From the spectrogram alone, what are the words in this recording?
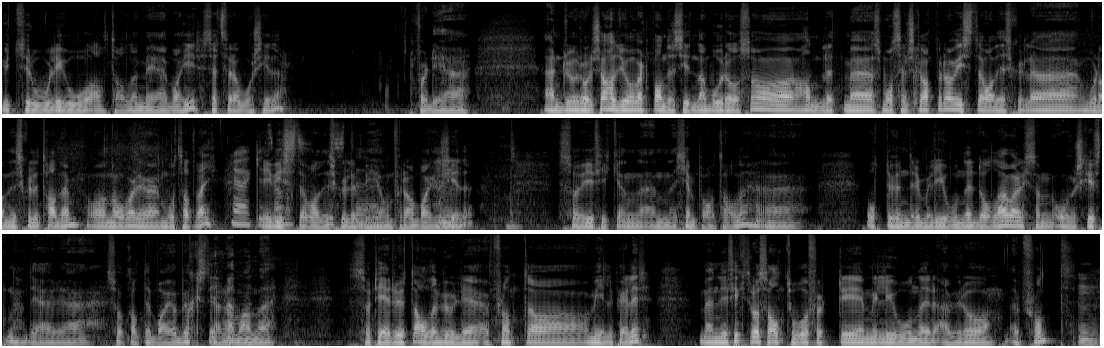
utrolig god avtale med Bayer, sett fra vår side. For det Andrew og hadde jo vært på andre siden av bordet også og handlet med småselskaper og visste de skulle, hvordan de skulle ta dem. Og nå var det motsatt vei. Ja, de visste hva de skulle be om fra Bayers mm. side. Så vi fikk en, en kjempeavtale. Eh, 800 millioner dollar var liksom overskriften. Det er eh, såkalte biobucks. Det er når man eh, sorterer ut alle mulige upfront og, og milepæler. Men vi fikk tross alt 42 millioner euro upfront. Mm.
